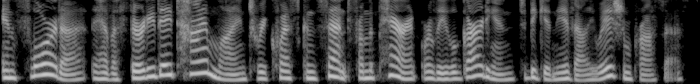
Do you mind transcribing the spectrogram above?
in Florida, they have a 30 day timeline to request consent from the parent or legal guardian to begin the evaluation process.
